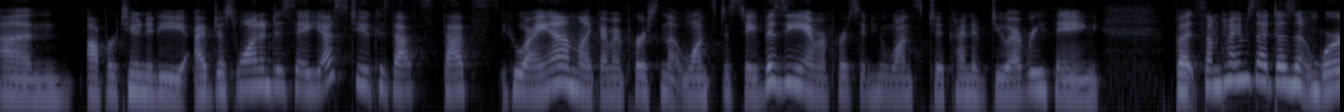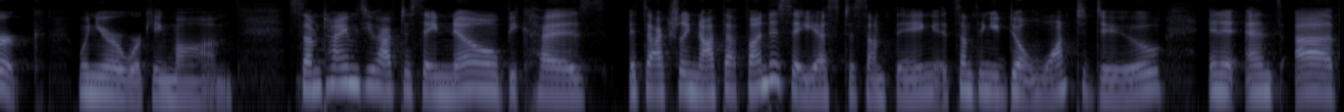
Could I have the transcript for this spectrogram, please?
um opportunity I've just wanted to say yes to because that's that's who I am. Like I'm a person that wants to stay busy. I'm a person who wants to kind of do everything. But sometimes that doesn't work when you're a working mom. Sometimes you have to say no because it's actually not that fun to say yes to something. It's something you don't want to do and it ends up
